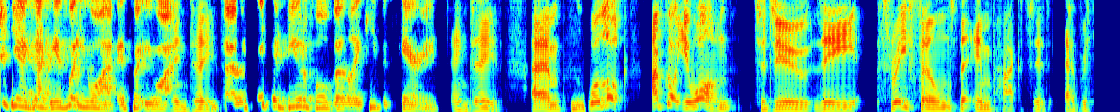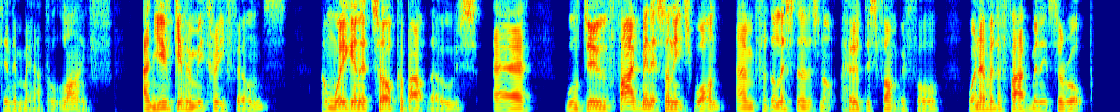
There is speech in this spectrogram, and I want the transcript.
Yeah, exactly. It's what you want. It's what you want. Indeed. So keep it beautiful, but like keep it scary. Indeed. Um, well, look, I've got you on to do the three films that impacted everything in my adult life, and you've given me three films, and we're going to talk about those. Uh, we'll do five minutes on each one, and for the listener that's not heard this font before, whenever the five minutes are up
